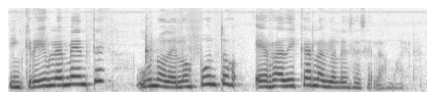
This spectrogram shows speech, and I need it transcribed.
Increíblemente, uno de los puntos, erradicar la violencia hacia las mujeres.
